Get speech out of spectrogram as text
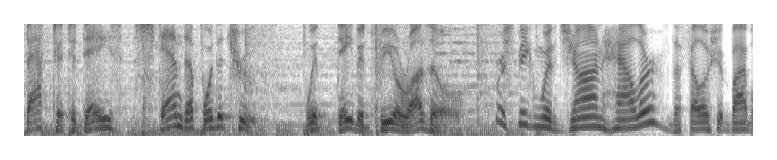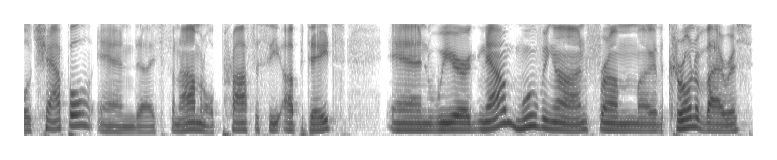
back to today's Stand Up for the Truth with David Fiorazo. We're speaking with John Haller the Fellowship Bible Chapel and uh, his phenomenal prophecy updates. And we are now moving on from uh, the coronavirus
